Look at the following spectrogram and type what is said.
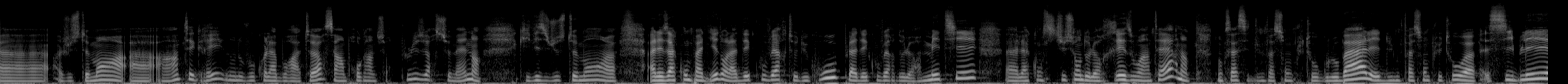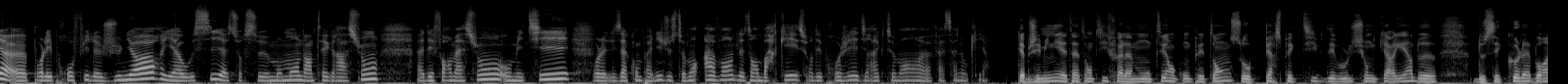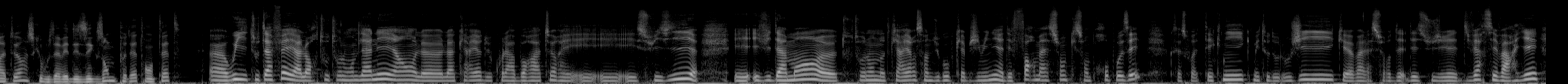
justement à, intégrer nos nouveaux collaborateurs. C'est un programme sur plusieurs semaines qui vise justement euh, à les accompagner dans la découverte du groupe, la découverte de leur métier, la constitution de leur réseau interne. Donc ça, c'est d'une façon plutôt globale et d'une façon plutôt ciblée pour les profils juniors. Il y a aussi sur ce moment d'intégration des formations au métier pour les accompagner justement avant de les embarquer sur des projets directement face à nos clients. Capgemini est attentif à la montée en compétences, aux perspectives d'évolution de carrière de, de ses collaborateurs. Est-ce que vous avez des exemples peut-être en tête? Euh, oui, tout à fait. Alors tout au long de l'année, hein, la carrière du collaborateur est, suivie. Et évidemment, euh, tout au long de notre carrière au sein du groupe Capgemini, il y a des formations qui sont proposées, que ce soit techniques, méthodologiques, euh, voilà, sur des, sujets divers et variés,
